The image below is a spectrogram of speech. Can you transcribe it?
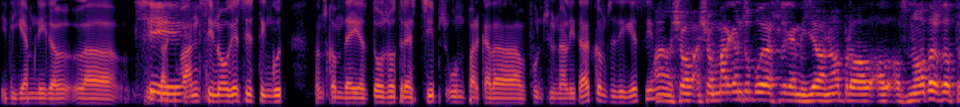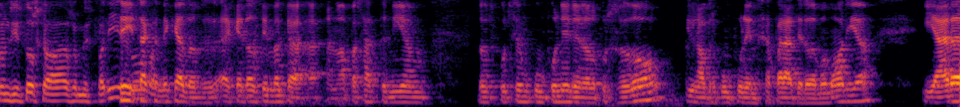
i, diguem-ne, que la... Sí. Si abans, si no haguessis tingut, doncs, com deies, dos o tres xips, un per cada funcionalitat, com si diguéssim... Bueno, això, això Marc ens ho podrà explicar millor, no? Però el, el, els nodes dels transistors cada vegada són més petits, Sí, exacte, no? Miquel, doncs aquest és el tema que en el passat teníem doncs potser un component era el processador i un altre component separat era la memòria i ara,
